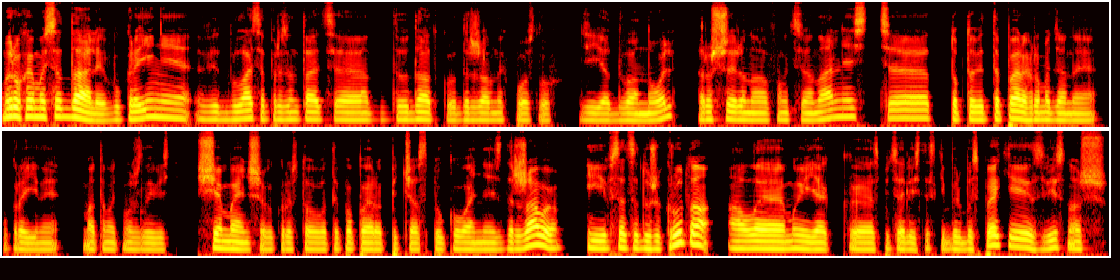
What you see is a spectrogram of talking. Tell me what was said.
Ми рухаємося далі. В Україні відбулася презентація додатку державних послуг Дія 2.0. розширено функціональність, е, тобто відтепер громадяни України матимуть можливість ще менше використовувати паперу під час спілкування із державою. І все це дуже круто, але ми, як е, спеціалісти з кібербезпеки, звісно ж,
